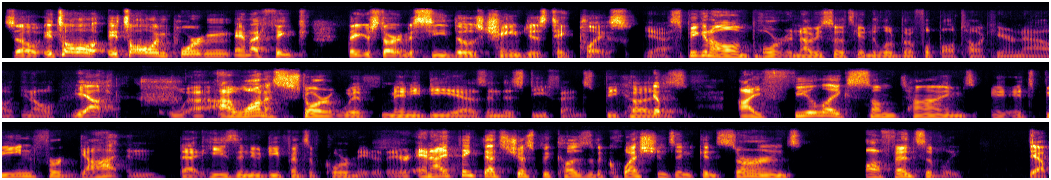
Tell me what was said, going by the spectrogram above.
So it's all it's all important, and I think that you're starting to see those changes take place. Yeah. Speaking of all important, obviously, let's get into a little bit of football talk here now. You know, yeah, I, I want to start with Manny Diaz in this defense because. Yep. I feel like sometimes it's being forgotten that he's the new defensive coordinator there. And I think that's just because of the questions and concerns offensively. Yeah.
